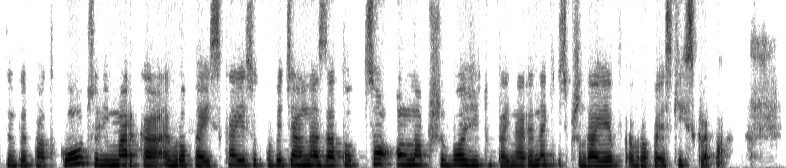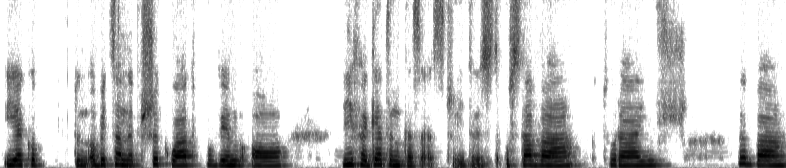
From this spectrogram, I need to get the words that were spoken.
w tym wypadku, czyli marka europejska, jest odpowiedzialna za to, co ona przywozi tutaj na rynek i sprzedaje w europejskich sklepach. I jako ten obiecany przykład powiem o Lieferkettengesetz, czyli to jest ustawa, która już chyba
